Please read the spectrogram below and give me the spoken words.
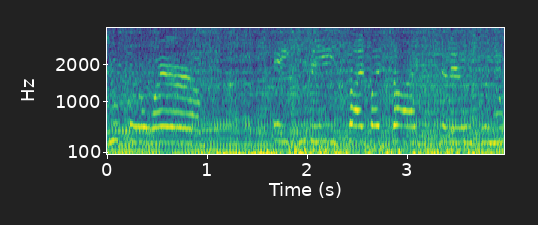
Super aware of ATVs, side-by-side canoes in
